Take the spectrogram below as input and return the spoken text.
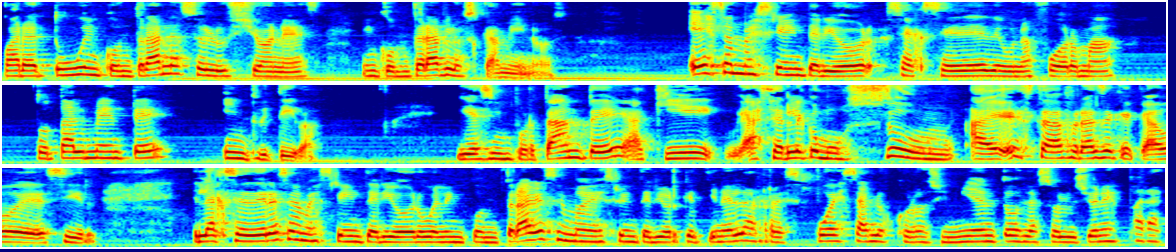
para tú encontrar las soluciones, encontrar los caminos. Esta maestría interior se accede de una forma totalmente intuitiva. Y es importante aquí hacerle como zoom a esta frase que acabo de decir. El acceder a esa maestría interior o el encontrar ese maestro interior que tiene las respuestas, los conocimientos, las soluciones para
